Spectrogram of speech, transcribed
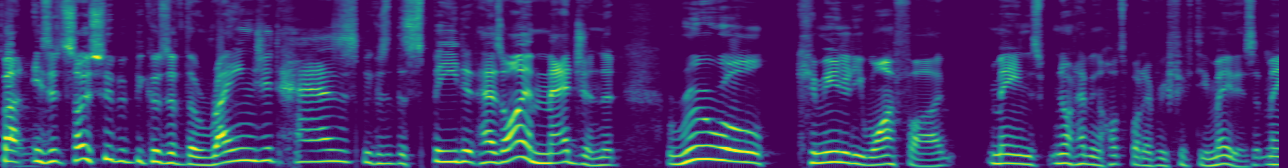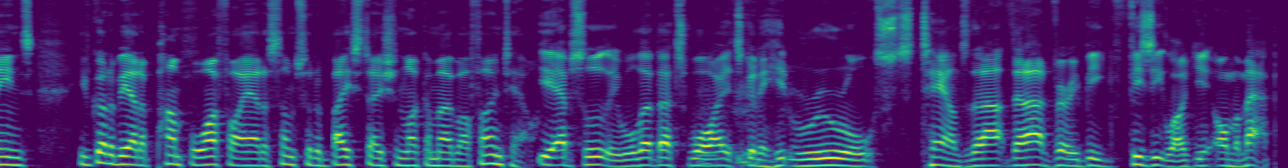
But is it so super because of the range it has, because of the speed it has? I imagine that rural community Wi Fi means not having a hotspot every 50 meters. It means you've got to be able to pump Wi Fi out of some sort of base station like a mobile phone tower. Yeah, absolutely. Well, that, that's why it's going to hit rural towns that aren't that aren't very big physically, like on the map.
